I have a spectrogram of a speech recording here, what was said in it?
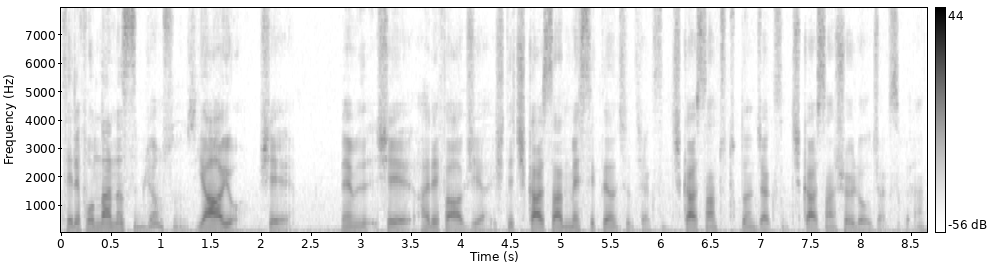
Telefonlar nasıl biliyor musunuz? Yağıyor şeye. Mehmet şeye Hanefi Avcı'ya. İşte çıkarsan meslekten açılacaksın. Çıkarsan tutuklanacaksın. Çıkarsan şöyle olacaksın falan.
